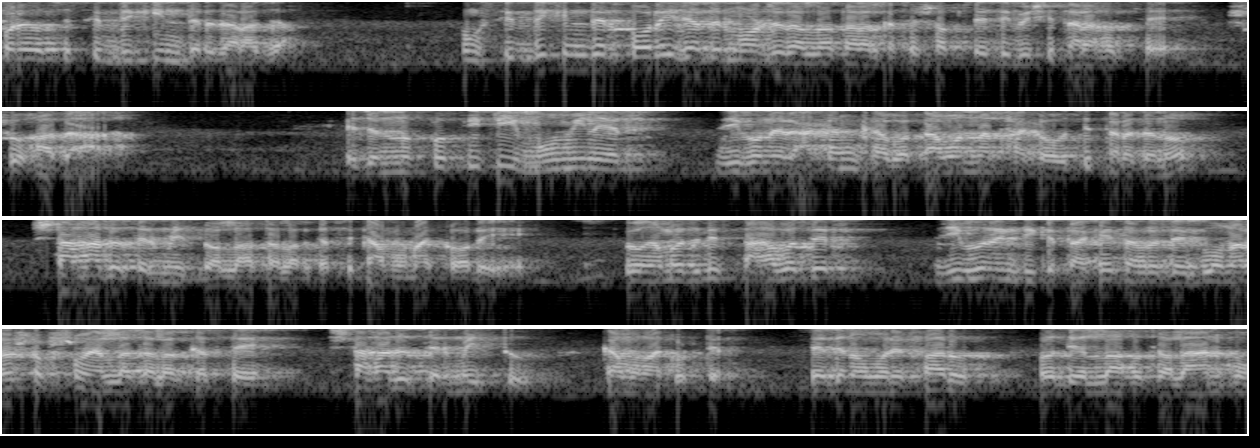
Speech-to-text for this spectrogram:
পরে হচ্ছে সিদ্দিকিনদের দারাজা। এবং সিদ্দিকিনদের পরেই যাদের মর্যাদা আল্লাহ তাআলার কাছে সবচেয়ে বেশি, তারা হচ্ছে সুহাদা। এজন্য প্রতিটি মুমিনের জীবনের আকাঙ্ক্ষা বা তামান্না থাকা উচিত, তারা যেন শাহাদাতের মৃত্যু আল্লাহ তালার কাছে কামনা করে। এবং আমরা যদি সাহাবাদের জীবনের দিকে তাকাই, তাহলে দেখব ওনারা সবসময় আল্লাহ তাআলার কাছে শাহাদাতের মৃত্যু কামনা করতেন। সেদিন ওমরে ফারুক রদি আল্লাহ আনহু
